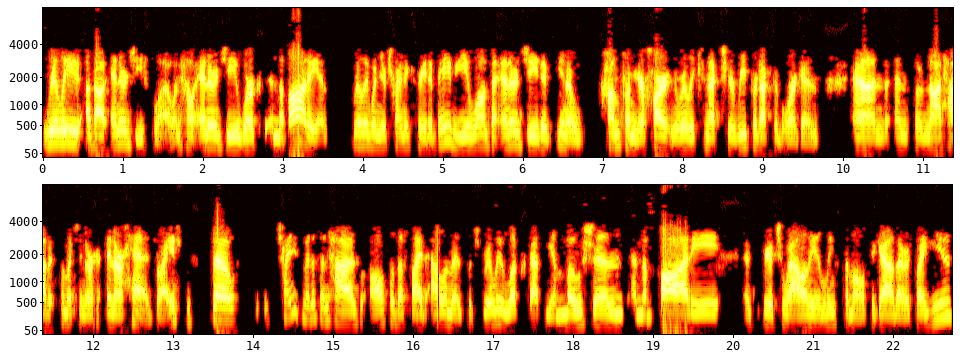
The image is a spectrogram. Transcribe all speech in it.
really about energy flow and how energy works in the body. And really when you're trying to create a baby, you want the energy to, you know, come from your heart and really connect to your reproductive organs and, and so not have it so much in our, in our heads, right? So Chinese medicine has also the five elements, which really looks at the emotions and the body and spirituality and links them all together. So I use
